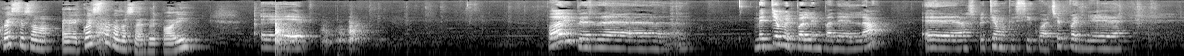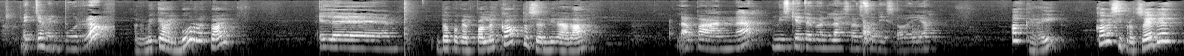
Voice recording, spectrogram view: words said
queste sono... Eh, questa cosa serve poi? E poi per eh, mettiamo il pollo in padella e aspettiamo che si cuoce, poi gli mettiamo il burro Allora, mettiamo il burro e poi, e le- dopo che il pollo è cotto, servirà la... la panna mischiata con la salsa di soia. Ok, come si procede?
